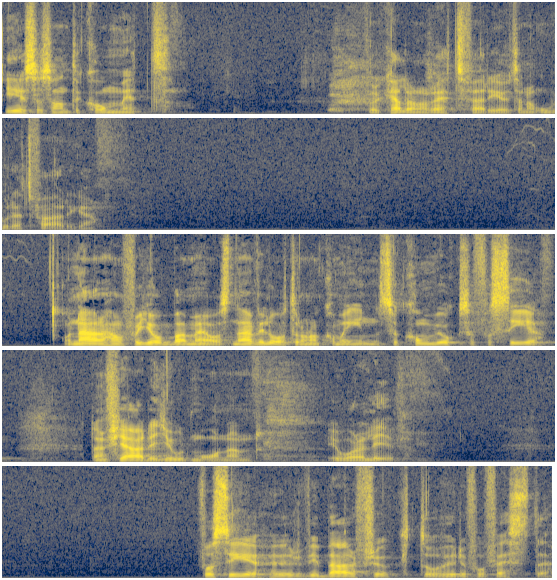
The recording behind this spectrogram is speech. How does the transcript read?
Jesus har inte kommit för att kalla dem rättfärdiga utan de orättfärdiga. Och när han får jobba med oss, när vi låter honom komma in, så kommer vi också få se den fjärde jordmånen i våra liv. Få se hur vi bär frukt och hur det får fäste.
